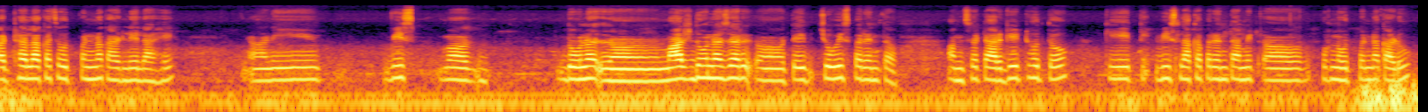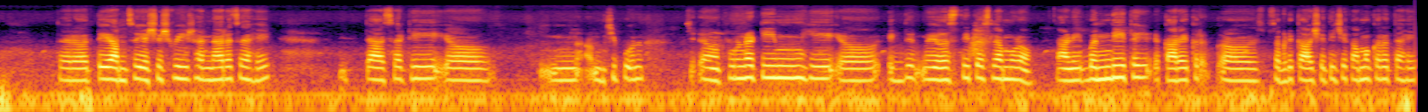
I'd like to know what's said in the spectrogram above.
अठरा लाखाचं उत्पन्न काढलेलं आहे. आणि वीस दोन मार्च दोन हजार ते चोवीसपर्यंत आमचं टार्गेट होतं की ती वीस लाखापर्यंत आम्ही पूर्ण उत्पन्न काढू. तर ते आमचं यशस्वी ठरणारच आहे. त्यासाठी आमची पूर्ण पूर्ण टीम ही एकदम व्यवस्थित असल्यामुळं आणि बंदी इथे कार्यक्र सगळे का शेतीची कामं करत आहे.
